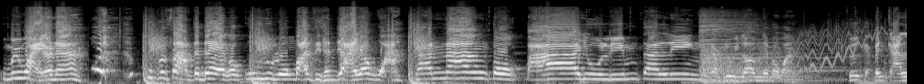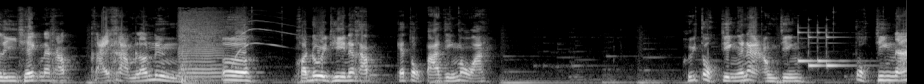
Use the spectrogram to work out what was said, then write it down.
กูไม่ไหวแล้วนะ กูประสาทจะแดกกว่ากูอยู่โรงพยาบาลศรีธัญญายังหวะฉันนั่งตกปลาอยู่ริมตะลิงกับดูอีกรอบได้ปะวะ คือเป็นการรีเช็คนะครับขายขำแล้วหนึ่งเออ ขอดูอีกทีนะครับ แกตกปลาจริงเปล่าวะเฮ้ยตกจริงนะเนี่ยเอาจริง ตกจริงนะ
